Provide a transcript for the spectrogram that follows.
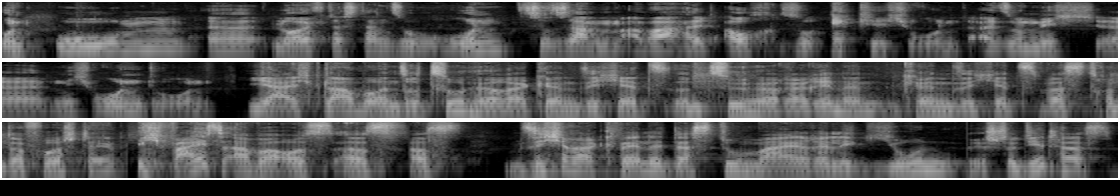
und oben äh, läuft das dann so rund zusammen, aber halt auch so eckig rund, also nicht, äh, nicht rund rund. Ja, ich glaube, unsere Zuhörer können sich jetzt und Zuhörerinnen können sich jetzt was drunter vorstellen. Ich weiß aber aus, aus, aus sicherer Quelle, dass du mal Religion studiert hast.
